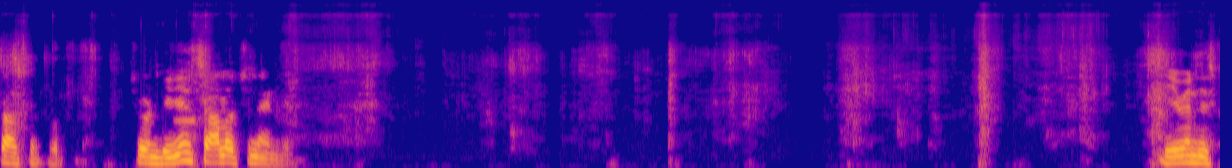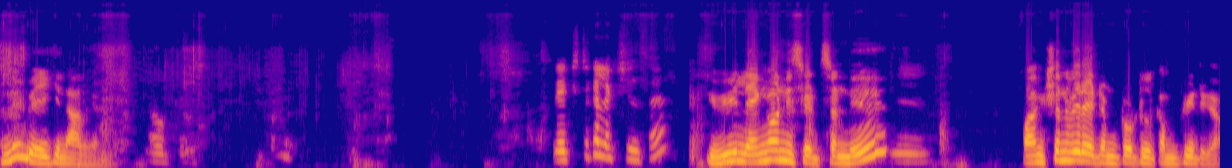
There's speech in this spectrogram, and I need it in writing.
చాలా సరిపోతుంది చూడండి డిజైన్స్ చాలా వచ్చినాయండి. ఏమైనా తీసుకుంటే వెయ్యికి నాలుగు అండి ఓకే. నెక్స్ట్ కలెక్షన్ సార్ ఇవి లెంగోని సెట్స్ అండి. ఫంక్షన్ వేర్ ఐటమ్ టోటల్ కంప్లీట్గా.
